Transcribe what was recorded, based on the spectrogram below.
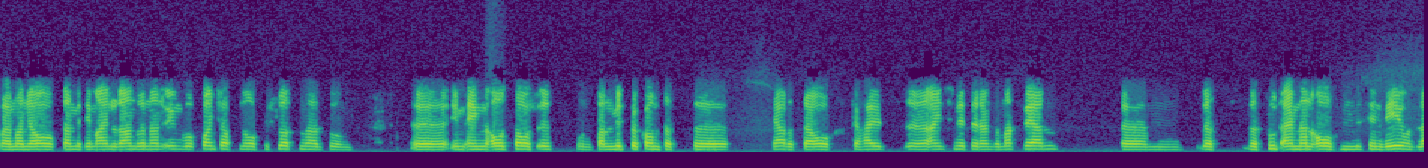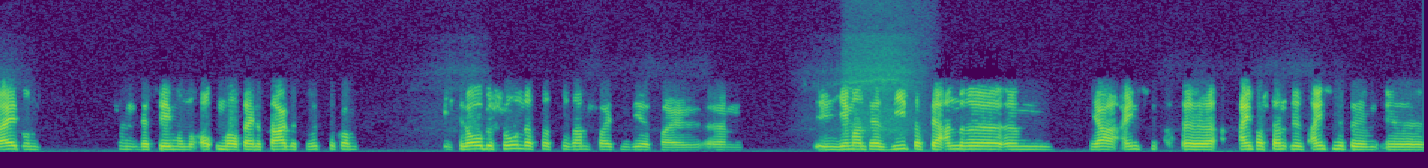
weil man ja auch dann mit dem einen oder anderen dann irgendwo Freundschaften auch geschlossen hat und äh, im engen Austausch ist und dann mitbekommt, dass äh, ja, dass da auch Gehaltseinschnitte dann gemacht werden. Ähm, das das tut einem dann auch ein bisschen weh und leid und deswegen, um, um auf deine Frage zurückzukommen, ich glaube schon, dass das zusammenschweißen wird, weil ähm, jemand, der sieht, dass der andere ähm, ja ein, äh, einverstanden ist, Einschnitte äh,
